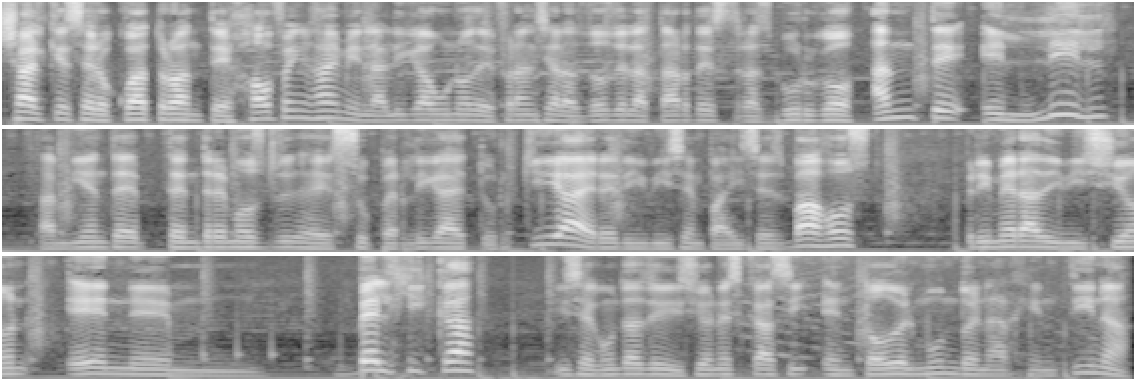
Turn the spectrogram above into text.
Schalke 04 ante Hoffenheim. En la Liga 1 de Francia a las 2 de la tarde, Estrasburgo ante el Lille. También te- tendremos eh, Superliga de Turquía, Eredivisie en Países Bajos, Primera División en em, Bélgica y segundas divisiones casi en todo el mundo, en Argentina.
